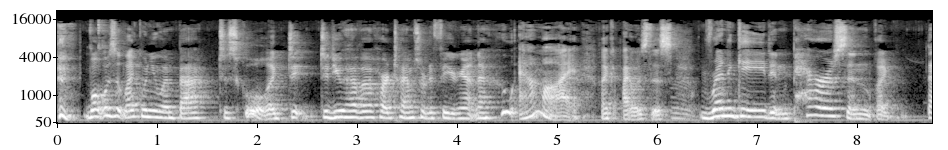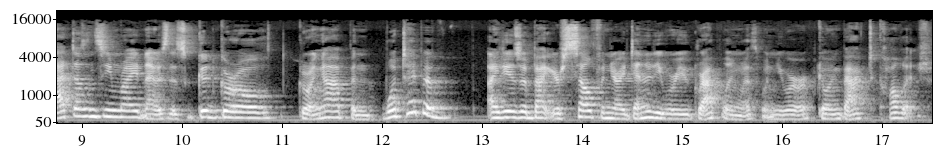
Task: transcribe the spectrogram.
what was it like when you went back to school? Like did, did you have a hard time sort of figuring out now who am I? Like I was this mm. renegade in Paris and like that doesn't seem right. And I was this good girl growing up. And what type of ideas about yourself and your identity were you grappling with when you were going back to college?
